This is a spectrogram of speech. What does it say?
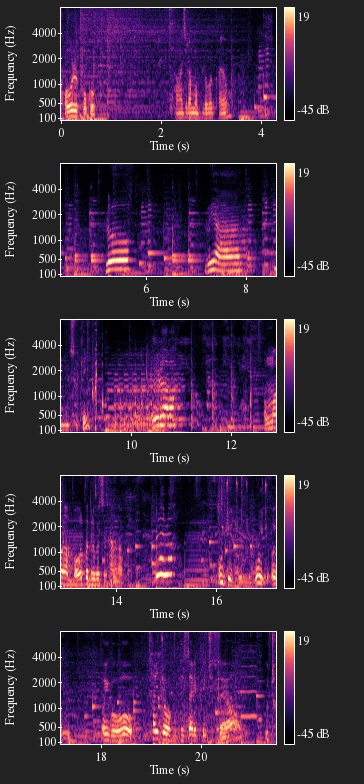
거울을 보고 강아지를 한번 불러볼까요? 루 루야. 이 녀석이? 루 일로 와봐. 엄마가 먹을 거 들고 있어서 안 와봐 일로 일로. 와 우이쭈 우이쭈 우이쭈 우이쭈. 어이구. 어이구. 살이 쪄갖고 뱃살이 부딪혔어요. 우이쭈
